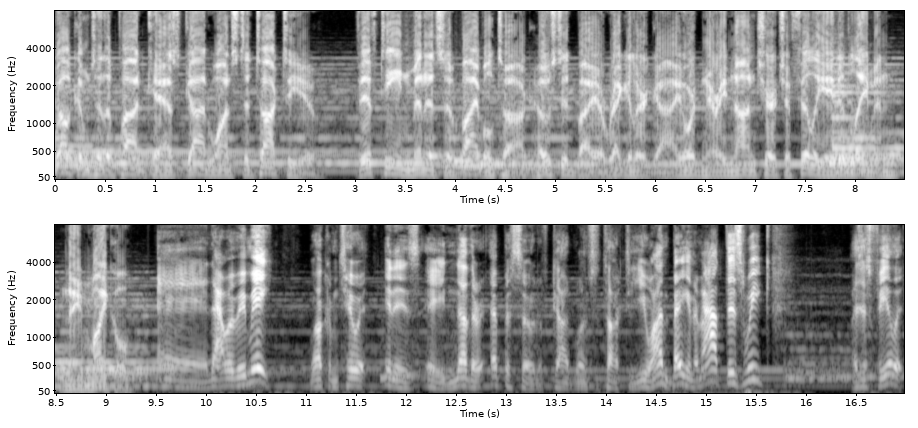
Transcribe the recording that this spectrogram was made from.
Welcome to the podcast God Wants to Talk to You. 15 minutes of Bible talk hosted by a regular guy, ordinary non church affiliated layman named Michael. And that would be me. Welcome to it. It is another episode of God Wants to Talk to You. I'm banging them out this week. I just feel it.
